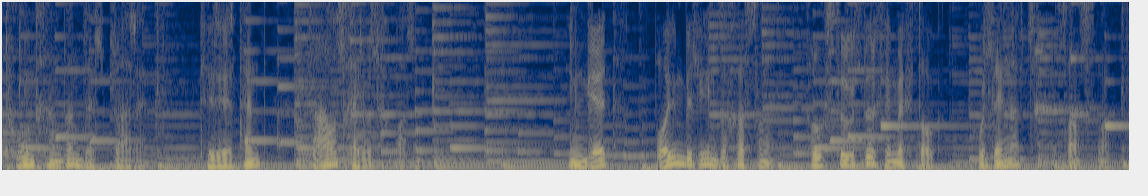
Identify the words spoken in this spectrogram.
түүнд хандан залбираарай. Тэрээр танд заавал хариулах болно. Ингээд буян бэлгийн зохиосон төгс төгөлдөр хэмээх дуу хүлээн авч сонсноо.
